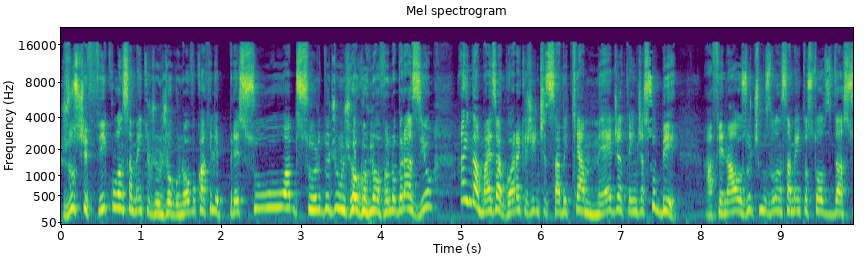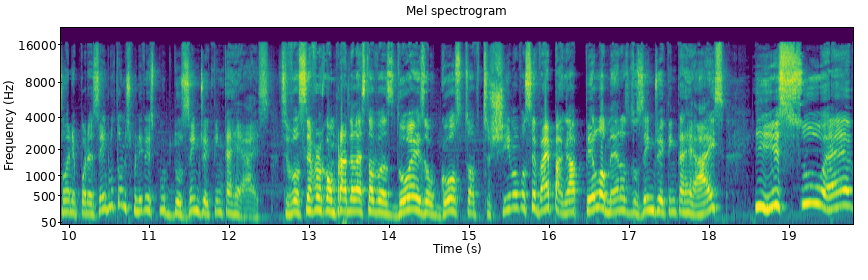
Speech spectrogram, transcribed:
justifica o lançamento de um jogo novo com aquele preço absurdo de um jogo novo no Brasil, ainda mais agora que a gente sabe que a média tende a subir. Afinal, os últimos lançamentos todos da Sony, por exemplo, estão disponíveis por 280 reais. Se você for comprar The Last of Us 2 ou Ghost of Tsushima, você vai pagar pelo menos 280 reais. E isso é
